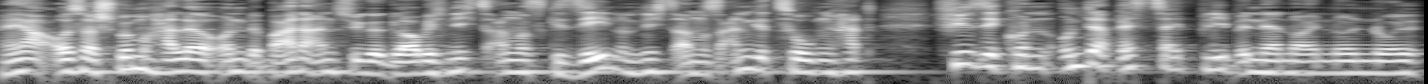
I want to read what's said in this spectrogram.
ja, außer Schwimmhalle und Badeanzüge, glaube ich, nichts anderes gesehen und nichts anderes angezogen hat. Vier Sekunden unter Bestzeit blieb in der 900.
